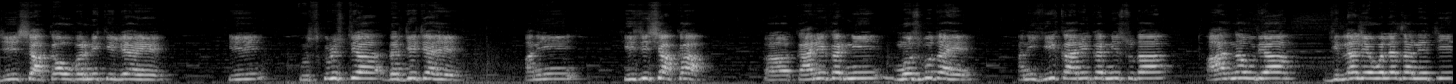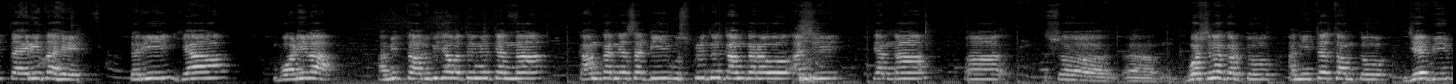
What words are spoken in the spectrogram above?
जी शाखा उभारणी केली आहे ही उत्कृष्ट दर्जाची आहे आणि ही जी शाखा अं, मजबूत आहे आणि ही कार्यकारिणी सुद्धा आज ना उद्या जिल्हा लेवलला जाण्याची तयारीत आहे. तरी ह्या बॉडीला आम्ही तालुक्याच्या वतीने त्यांना काम करण्यासाठी उत्स्फूर्त काम करावं अशी त्यांना घोषणा करतो आणि इथंच थांबतो. जय भीम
